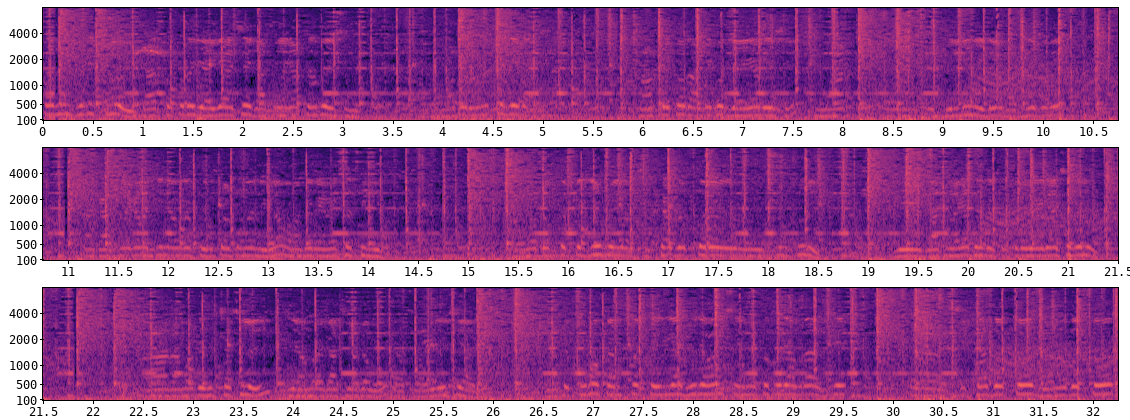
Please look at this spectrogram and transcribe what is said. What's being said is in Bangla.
ডিপার্টমেন্ট থেকে ছিল তার তো কোনো জায়গা আছে, গাছ লাগাতে হবে এই সমস্ত। আমাদের অনেকটা জায়গা সাত একর, আট একর জায়গা রয়েছে। মাঠ বিল্ডিং এগুলো বাঁধিয়ে তার গাছ লাগানোর জন্য আমরা পরিকল্পনা নিলাম, আমাদের এমএসএসি নিয়ে বন দপ্তরকে গিয়ে বললাম, শিক্ষা দপ্তরের সুরসুরি যে গাছ লাগাতে হবে, কতটা জায়গা আছে বলুন। আর আমাদের ইচ্ছা ছিলই যে আমরা গাছ লাগাবো, গাছ লাগাইছি আগে। পুরো ক্যাম্পাস এরিয়া ঘুরে হয় সেই মতো করে আমরা আজকে শিক্ষা দপ্তর বন দপ্তর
